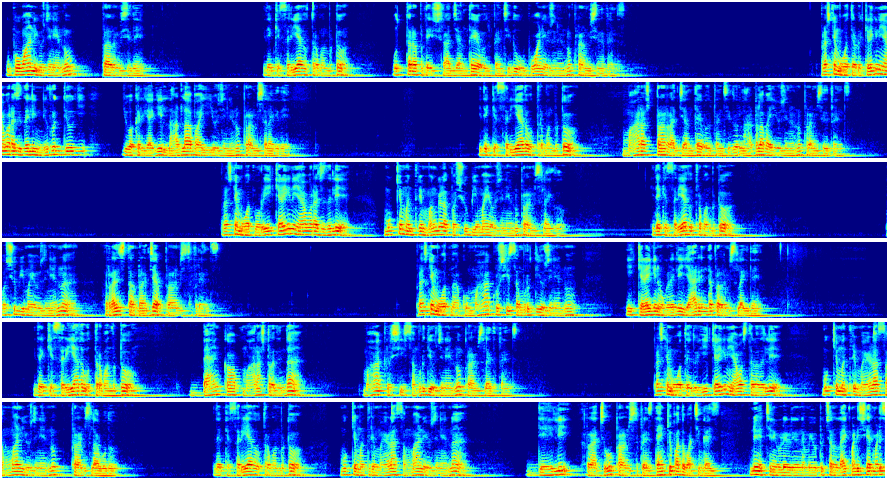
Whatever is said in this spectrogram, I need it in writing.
ಉಪವಾನ್ ಯೋಜನೆಯನ್ನು ಪ್ರಾರಂಭಿಸಿದೆ? ಇದಕ್ಕೆ ಸರಿಯಾದ ಉತ್ತರ ಬಂದ್ಬಿಟ್ಟು ಉತ್ತರ ಪ್ರದೇಶ ರಾಜ್ಯ ಅಂತ ಹೇಳ್ಬೋದು ಫ್ರೆಂಡ್ಸ್ ಇದು ಉಪವಾನ್ ಯೋಜನೆಯನ್ನು ಪ್ರಾರಂಭಿಸಿದೆ ಫ್ರೆಂಡ್ಸ್ ಪ್ರಶ್ನೆ ಮೂವತ್ತೆರಡು. ಕೆಳಗಿನ ಯಾವ ರಾಜ್ಯದಲ್ಲಿ ನಿರುದ್ಯೋಗಿ ಯುವಕರಿಗಾಗಿ ಲಾಡ್ಲಾಬಾಯಿ ಯೋಜನೆಯನ್ನು ಪ್ರಾರಂಭಿಸಲಾಗಿದೆ? ಇದಕ್ಕೆ ಸರಿಯಾದ ಉತ್ತರ ಬಂದ್ಬಿಟ್ಟು ಮಹಾರಾಷ್ಟ್ರ ರಾಜ್ಯ ಅಂತ ಹೇಳ್ಬೋದು ಫ್ರೆಂಡ್ಸ್ ಇದು ಲಾಡ್ಲಾಬಾಯಿ ಯೋಜನೆಯನ್ನು ಪ್ರಾರಂಭಿಸಿದೆ ಫ್ರೆಂಡ್ಸ್ ಪ್ರಶ್ನೆ ಮೂವತ್ತ್ಮೂರು ಈ ಕೆಳಗಿನ ಯಾವ ರಾಜ್ಯದಲ್ಲಿ ಮುಖ್ಯಮಂತ್ರಿ ಮಂಗಳ ಪಶು ಬಿಮಾ ಯೋಜನೆಯನ್ನು ಪ್ರಾರಂಭಿಸಲಾಗಿದೆ ಇದಕ್ಕೆ ಸರಿಯಾದ ಉತ್ತರ ಬಂದ್ಬಿಟ್ಟು ಪಶು ಬಿಮಾ ಯೋಜನೆಯನ್ನು ರಾಜಸ್ಥಾನ್ ರಾಜ್ಯ ಪ್ರಾರಂಭಿಸಿತು ಫ್ರೆಂಡ್ಸ್ ಪ್ರಶ್ನೆ ಮೂವತ್ತ್ನಾಲ್ಕು ಮಹಾಕೃಷಿ ಸಮೃದ್ಧಿ ಯೋಜನೆಯನ್ನು ಈ ಕೆಳಗಿನವುಗಳಲ್ಲಿ ಯಾರಿಂದ ಪ್ರಾರಂಭಿಸಲಾಗಿದೆ? ಇದಕ್ಕೆ ಸರಿಯಾದ ಉತ್ತರ ಬಂದ್ಬಿಟ್ಟು ಬ್ಯಾಂಕ್ ಆಫ್ ಮಹಾರಾಷ್ಟ್ರದಿಂದ ಮಹಾಕೃಷಿ ಸಮೃದ್ಧಿ ಯೋಜನೆಯನ್ನು ಪ್ರಾರಂಭಿಸಲಾಯಿತು ಫ್ರೆಂಡ್ಸ್ ಪ್ರಶ್ನೆ ಮೂವತ್ತೈದು, ಈ ಕೆಳಗಿನ ಯಾವ ಸ್ಥಳದಲ್ಲಿ ಮುಖ್ಯಮಂತ್ರಿ ಮಹಿಳಾ ಸಮ್ಮಾನ್ ಯೋಜನೆಯನ್ನು ಪ್ರಾರಂಭಿಸಲಾಗುವುದು? ಇದಕ್ಕೆ ಸರಿಯಾದ ಉತ್ತರ ಬಂದ್ಬಿಟ್ಟು ಮುಖ್ಯಮಂತ್ರಿ ಮಹಿಳಾ ಸಮ್ಮಾನ್ ಯೋಜನೆಯನ್ನು ದೆಹಲಿ ರಾಜ್ಯವು ಪ್ರಾರಂಭಿಸಿದೆ friends thank you for the watching guys ಇನ್ನೂ ಹೆಚ್ಚಿನ ವಿಡಿಯೋಗಳಿಗೆ ನಮ್ಮ ಯೂಟ್ಯೂಬ್ ಚಾನಲ್ ಲೈಕ್ ಮಾಡಿ ಶೇರ್ ಮಾಡಿ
